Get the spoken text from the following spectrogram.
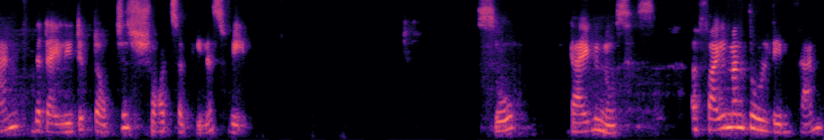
and the dilated tortuous short saphenous vein. So, diagnosis. A five-month-old infant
